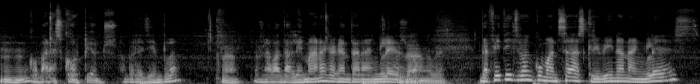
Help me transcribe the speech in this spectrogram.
Mhm. com ara Scorpions, no, per exemple. clar, És una banda alemana que canta en anglès. No? anglès. De fet, ells van començar escrivint en anglès,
